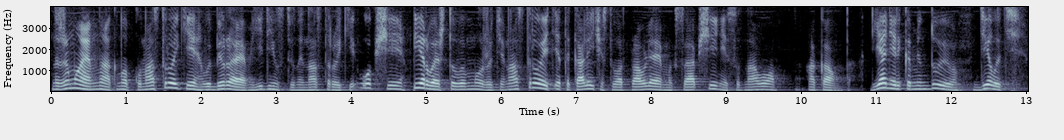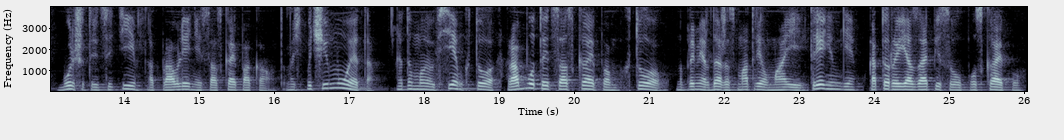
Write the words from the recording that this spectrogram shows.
Нажимаем на кнопку настройки, выбираем единственные настройки общие. Первое, что вы можете настроить, это количество отправляемых сообщений с одного аккаунта. Я не рекомендую делать больше 30 отправлений со Skype аккаунта. Значит, почему это? Я думаю, всем, кто работает со скайпом, кто, например, даже смотрел мои тренинги, которые я записывал по скайпу,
